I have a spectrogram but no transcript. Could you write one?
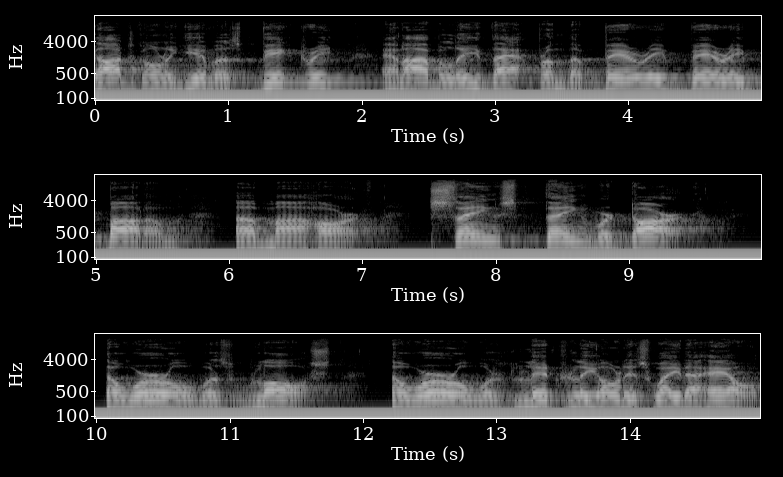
God's going to give us victory, and I believe that from the very, very bottom of my heart. Things, things were dark. The world was lost. The world was literally on its way to hell.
